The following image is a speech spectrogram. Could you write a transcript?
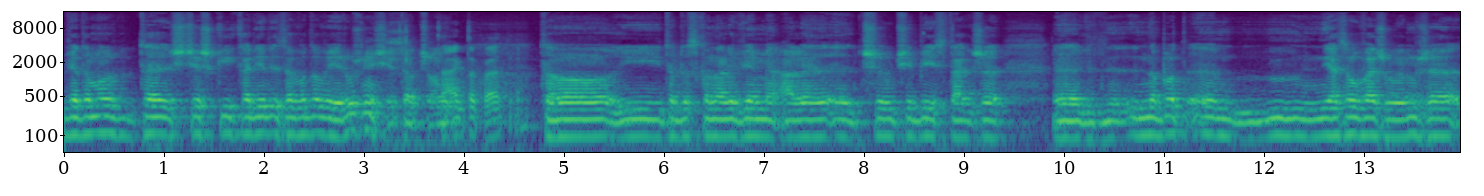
wiadomo, te ścieżki kariery zawodowej różnie się toczą. Tak, dokładnie. To i to doskonale wiemy, ale e, czy u Ciebie jest tak, że gdy- no bo mm, ja zauważyłem, że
